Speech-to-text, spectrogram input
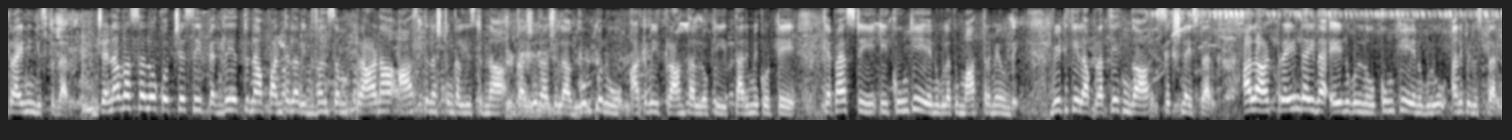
ట్రైనింగ్ ఇస్తున్నారు. జనావాసాలోకి వచ్చేసి పెద్ద ఎత్తున పంటల విధ్వంసం ప్రాణ ఆస్తి నష్టం కలిగిస్తున్న గజరాజుల గుంపును అటవీ ప్రాంతాల్లోకి తరిమి కొట్టే కెపాసిటీ ఈ కుంకి ఏనుగులకు మాత్రమే ఉంది. వీటికి ఇలా ప్రత్యేకంగా శిక్షణ ఇస్తారు. అలా ట్రైన్డ్ అయిన ఏనుగులను కుంకి ఏనుగులు అని పిలుస్తారు.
